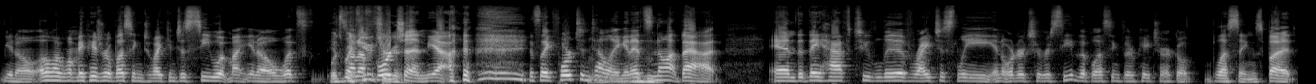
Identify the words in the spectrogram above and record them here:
you know, oh, I want my patriarchal blessing so I can just see what my, you know, what's, What's it's my not a future gonna- fortune. Yeah. it's like fortune telling and it's mm-hmm. not that. And that they have to live righteously in order to receive the blessings, their patriarchal blessings. But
